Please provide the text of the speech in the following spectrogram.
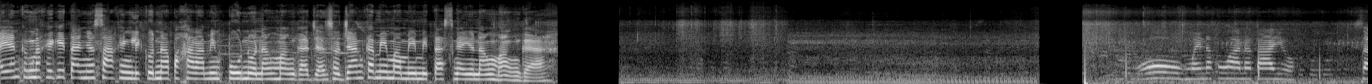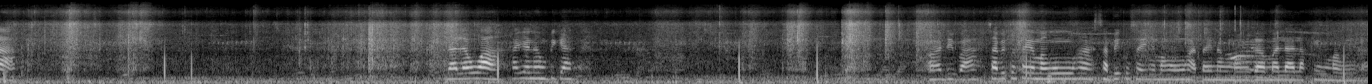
Ayan kung nakikita nyo sa aking likod, napakaraming puno ng mangga dyan. So dyan kami mamimitas ngayon ng mangga. Oh, may nakuha na tayo. Sa Dalawa. Ayan ang bigat. Ah, di ba? Sabi ko sa iyo mangunguha. Sabi ko sa inyo mangunguha tayo ng mangga, malalaking mangga.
